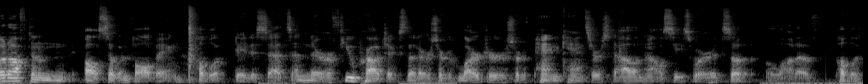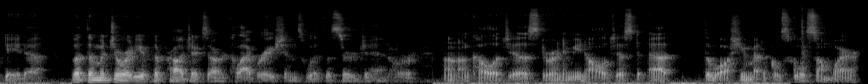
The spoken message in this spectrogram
but often also involving public data sets. And there are a few projects that are sort of larger, sort of pan cancer style analyses where it's a, a, lot of public data. But the majority of the projects are collaborations with a surgeon or an oncologist or an immunologist at the WashU Medical School somewhere.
